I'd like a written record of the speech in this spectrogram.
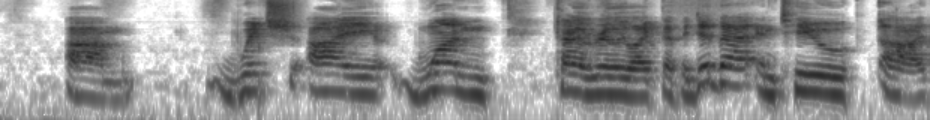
um, which I one kind of really like that they did that, and two, uh,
